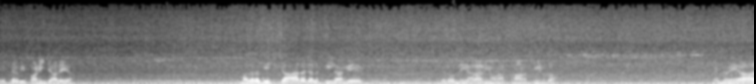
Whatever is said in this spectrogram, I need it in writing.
ਇੱਧਰ ਵੀ ਪਾਣੀ ਜ਼ਿਆਦੇ ਆ। ਮਗਰ ਅਸੀਂ ਚਾਹ ਦਾ ਚੱਲ ਪੀ ਲਾਂਗੇ। ਫਿਰ ਉਹ ਨਜ਼ਾਰਾ ਨਹੀਂ ਆਉਣਾ ਖਾਣ ਪੀਣ ਦਾ। ਮੈਨੂੰ ਇਹ ਆ,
